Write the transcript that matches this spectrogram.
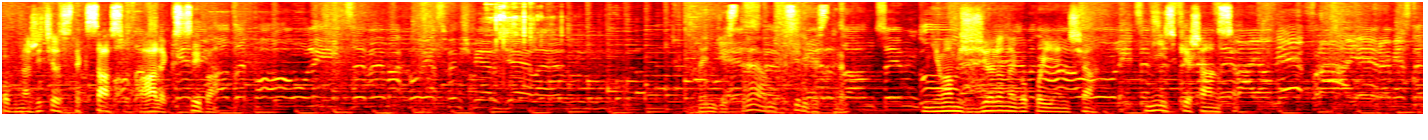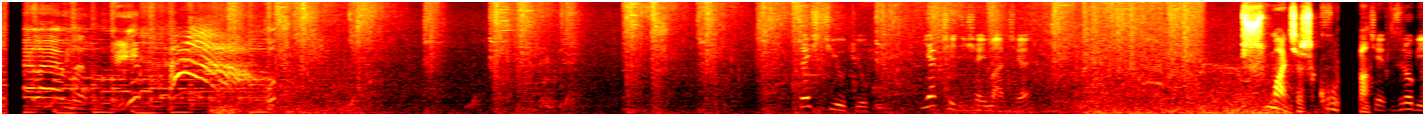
Obnażyciel z Teksasu, ale ksywa. Będzie stream Sylwestra. Nie mam zielonego pojęcia. Niskie szanse. Cześć YouTube. Jak się dzisiaj macie? Szmaciarz, kurwa. Zrobię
